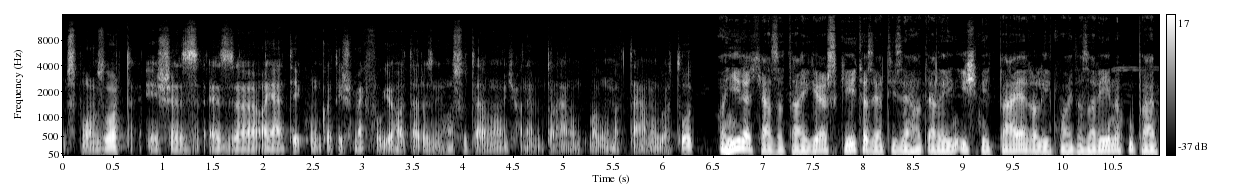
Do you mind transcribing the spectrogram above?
szponzort, és ez, ez a játékunkat is meg fogja határozni hosszú távon, hogyha nem találunk magunknak támogatót. A Nyíregyháza Tigers 2016 elején ismét pályára lép majd az Aréna kupán,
